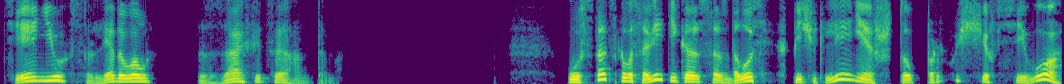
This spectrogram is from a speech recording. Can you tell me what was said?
тенью следовал за официантом. У статского советника создалось впечатление, что проще всего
